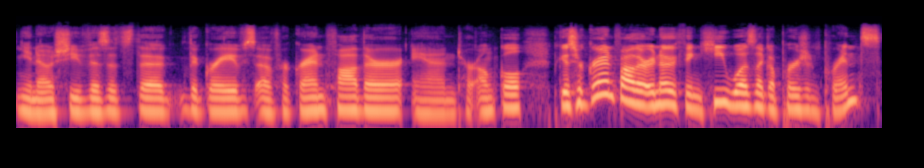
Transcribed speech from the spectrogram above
you know, she visits the the graves of her grandfather and her uncle because her grandfather. Another thing, he was like a Persian prince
